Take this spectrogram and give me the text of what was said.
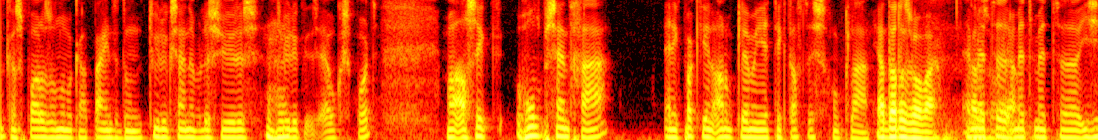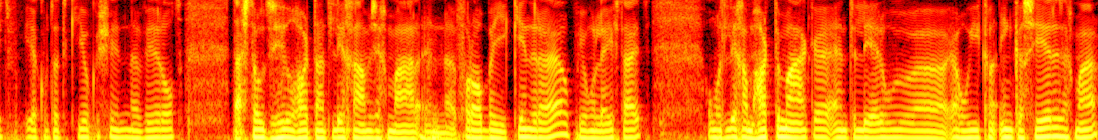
100% kan sparren zonder elkaar pijn te doen. Tuurlijk zijn er blessures, Mhm. natuurlijk is elke sport. Maar als ik 100% ga en ik pak je een armklem en je tikt af, dan is het gewoon klaar. Ja, dat is wel waar. En Dat is met, wel, eh, ja. met, met eh, je ziet, jij komt uit de Kyokushin-wereld. Daar stoten ze heel hard naar het lichaam, zeg maar. Mhm. En eh, vooral bij je kinderen hè, op jonge leeftijd. Om het lichaam hard te maken en te leren hoe, ja, hoe je kan incasseren, zeg maar.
